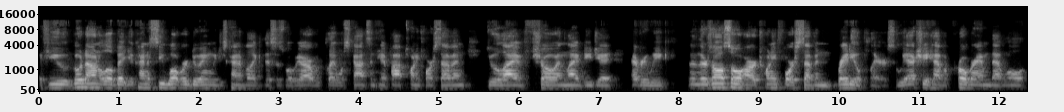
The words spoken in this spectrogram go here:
If you go down a little bit, you kind of see what we're doing. We just kind of like this is what we are. We play Wisconsin hip hop 24 seven, do a live show and live DJ every week. Then there's also our 24 7 radio players. So we actually have a program that will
